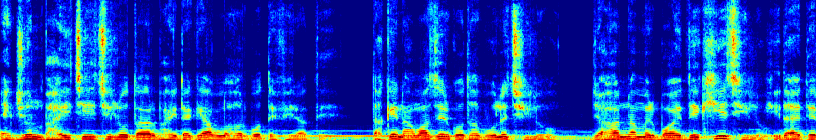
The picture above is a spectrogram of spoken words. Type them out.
একজন ভাই চেয়েছিল তার ভাইটাকে আল্লাহর পথে ফেরাতে। তাকে নামাজের কথা বলেছিল জাহার নামের ভয় দেখিয়েছিল, হিদায়তের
